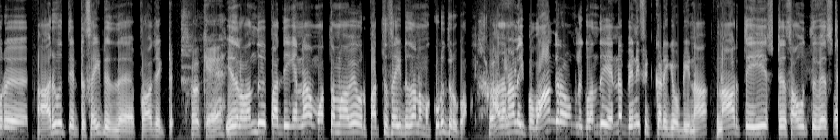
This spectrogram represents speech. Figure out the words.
ஒரு அறுபத்தெட்டு சைட் இந்த ப்ராஜெக்ட் ஓகே இதுல வந்து பாத்தீங்கன்னா மொத்தமாவே ஒரு பத்து சைட்டு தான் நம்ம கொடுத்துருக்கோம். அதனால இப்ப வாங்குறவங்களுக்கு வந்து என்ன பெனிஃபிட் கிடைக்கும் அப்படின்னா north east south west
